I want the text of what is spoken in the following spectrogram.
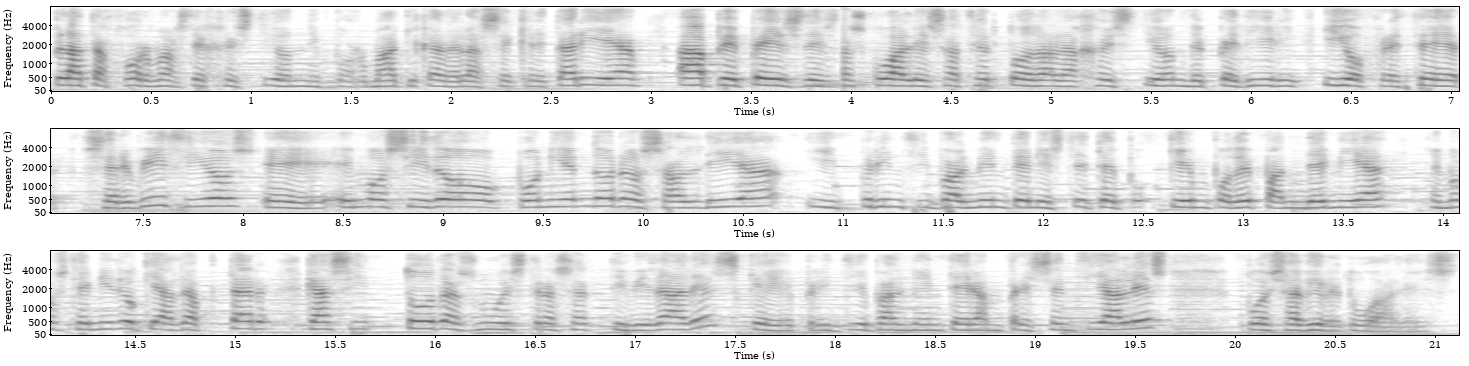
Plataformas de gestión informática de la Secretaría, apps desde las cuales hacer toda la gestión de pedir y ofrecer servicios. Eh, hemos ido poniéndonos al día y principalmente en este tiempo de pandemia hemos tenido que adaptar casi todas nuestras actividades, que principalmente eran presenciales, pues a virtuales.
